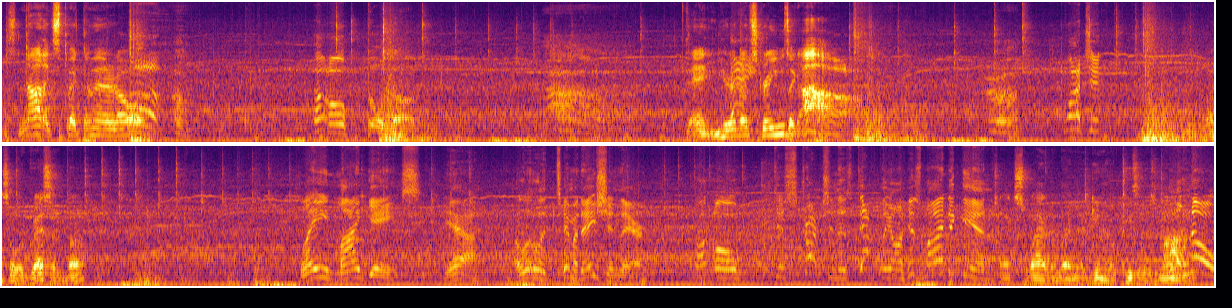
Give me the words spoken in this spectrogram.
Was not expecting that at all. Uh-oh. Bulldog. Dang, you hear that scream? He's like, ah! Watch it. Why so aggressive, bro? Playing mind games. Yeah, a little intimidation there. Uh-oh. Destruction is definitely on his mind again. Jack Swagger letting it give him a piece of his mind. Oh, mind. no.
